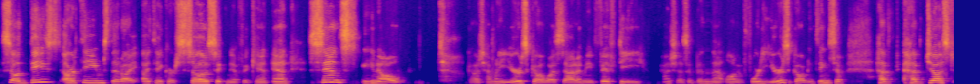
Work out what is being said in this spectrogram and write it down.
so these are themes that I, I think are so significant. And since, you know, gosh, how many years ago was that? I mean, 50, gosh, has it been that long? 40 years ago. I mean, things have have have just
